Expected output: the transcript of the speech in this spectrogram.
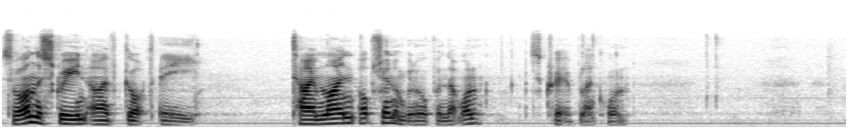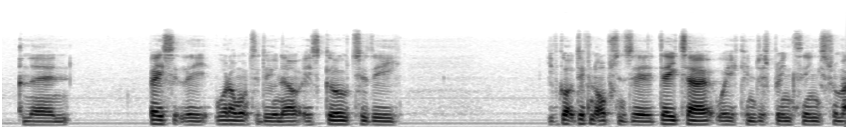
So on the screen I've got a timeline option. I'm going to open that one. Let's create a blank one. And then basically what I want to do now is go to the you've got different options here. Data, where you can just bring things from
